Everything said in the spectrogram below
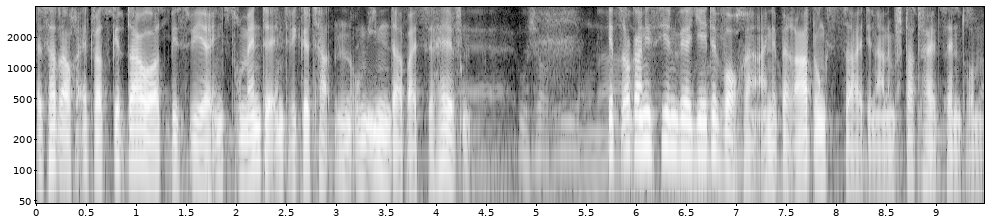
Es hat auch etwas gedauert, bis wir Instrumente entwickelt hatten, um Ihnen dabei zu helfen. Jetzt organisieren wir jede Woche eine Beratungszeit in einem Stadtteilzentrum.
